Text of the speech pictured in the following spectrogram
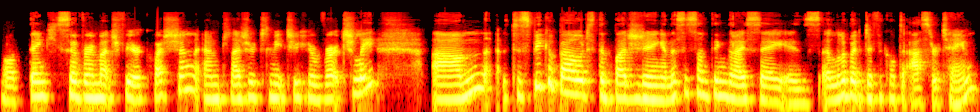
well, thank you so very much for your question and pleasure to meet you here virtually. Um, to speak about the budgeting, and this is something that I say is a little bit difficult to ascertain.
